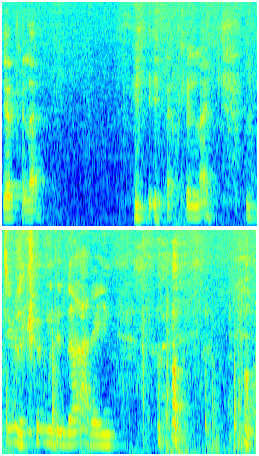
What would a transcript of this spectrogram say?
Je hebt gelijk. Je hebt gelijk. Natuurlijk, we moeten daarheen.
